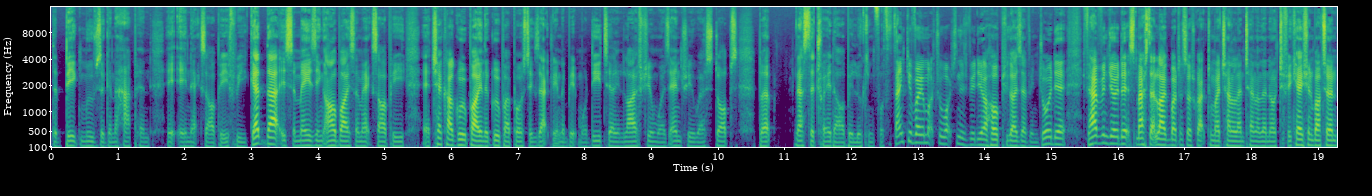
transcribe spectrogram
the big moves are gonna happen in, in XRP. If we get that, it's amazing. I'll buy some XRP. Uh, check our group out in the group I post exactly in a bit more detail in live stream, where's entry, where stops, but that's the trade I'll be looking for. So thank you very much for watching this video. I hope you guys have enjoyed it. If you have enjoyed it, smash that like button, subscribe to my channel and turn on the notification button.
